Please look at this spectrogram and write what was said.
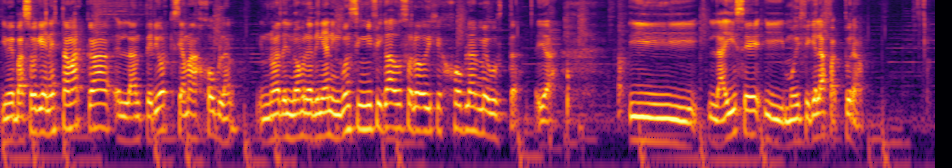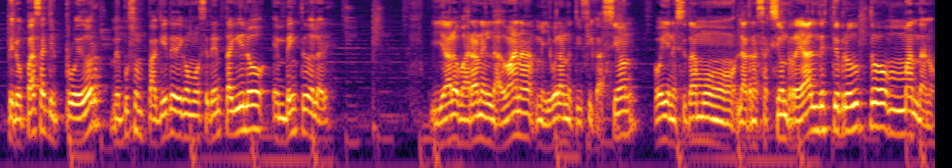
Y me pasó que en esta marca, en la anterior, que se llama Hopland, no el nombre no tenía ningún significado, solo dije Hopland me gusta. Ya. Y la hice y modifiqué la factura. Pero pasa que el proveedor me puso un paquete de como 70 kilos en 20 dólares. Y ya lo pararon en la aduana, me llegó la notificación. Oye, necesitamos la transacción real de este producto, mándanos.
